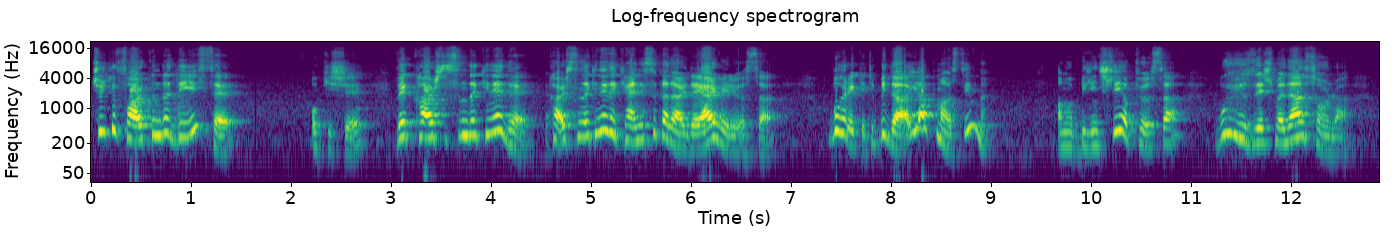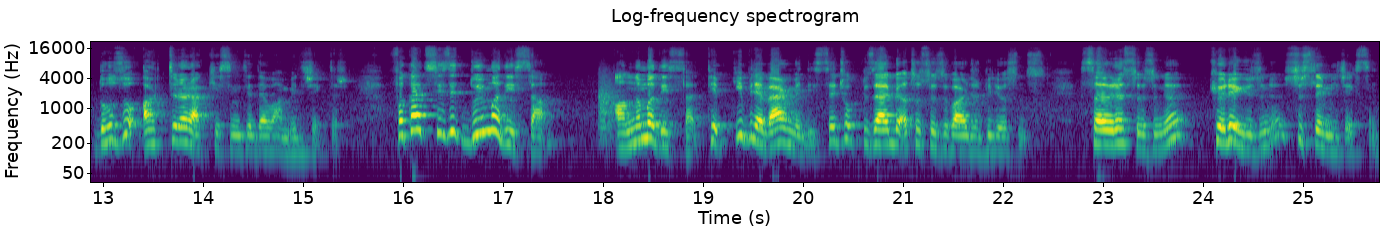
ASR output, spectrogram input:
Çünkü farkında değilse o kişi ve karşısındakine de karşısındakine de kendisi kadar değer veriyorsa bu hareketi bir daha yapmaz değil mi? Ama bilinçli yapıyorsa bu yüzleşmeden sonra dozu arttırarak kesinlikle devam edecektir. Fakat sizi duymadıysa, anlamadıysa, tepki bile vermediyse çok güzel bir atasözü vardır biliyorsunuz. Sağıra sözünü, köre yüzünü süslemeyeceksin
